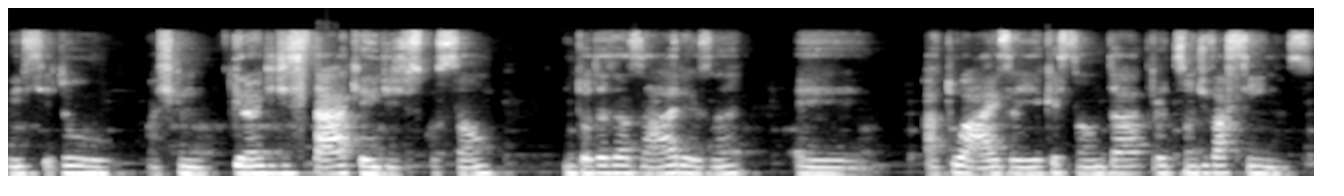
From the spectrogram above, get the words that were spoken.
vem sido acho que um grande destaque aí de discussão em todas as áreas, né, é, atuais aí a questão da produção de vacinas,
